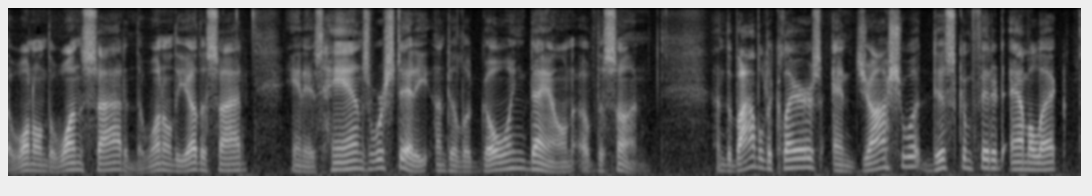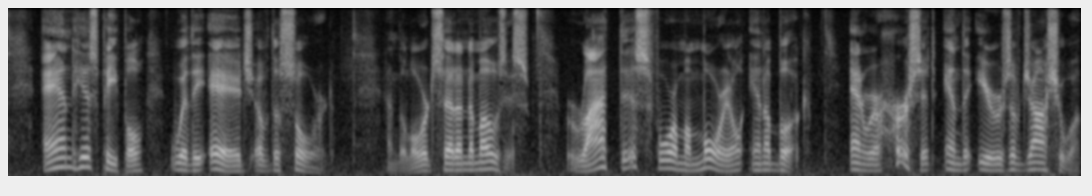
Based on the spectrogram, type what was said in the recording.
the one on the one side and the one on the other side, and his hands were steady until the going down of the sun. And the Bible declares, And Joshua discomfited Amalek and his people with the edge of the sword. And the Lord said unto Moses, Write this for a memorial in a book, and rehearse it in the ears of Joshua,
